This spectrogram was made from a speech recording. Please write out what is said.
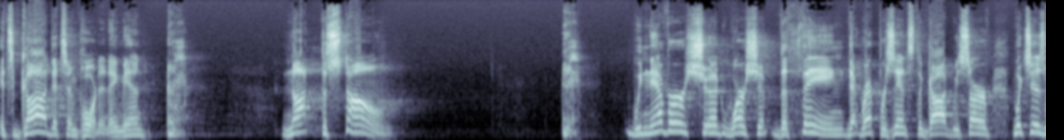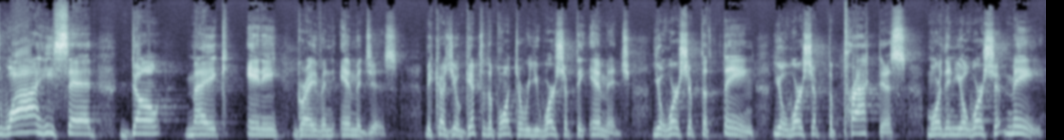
It's God that's important, amen? Not the stone we never should worship the thing that represents the God we serve, which is why he said, don't make any graven images. Because you'll get to the point to where you worship the image, you'll worship the thing, you'll worship the practice more than you'll worship me.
